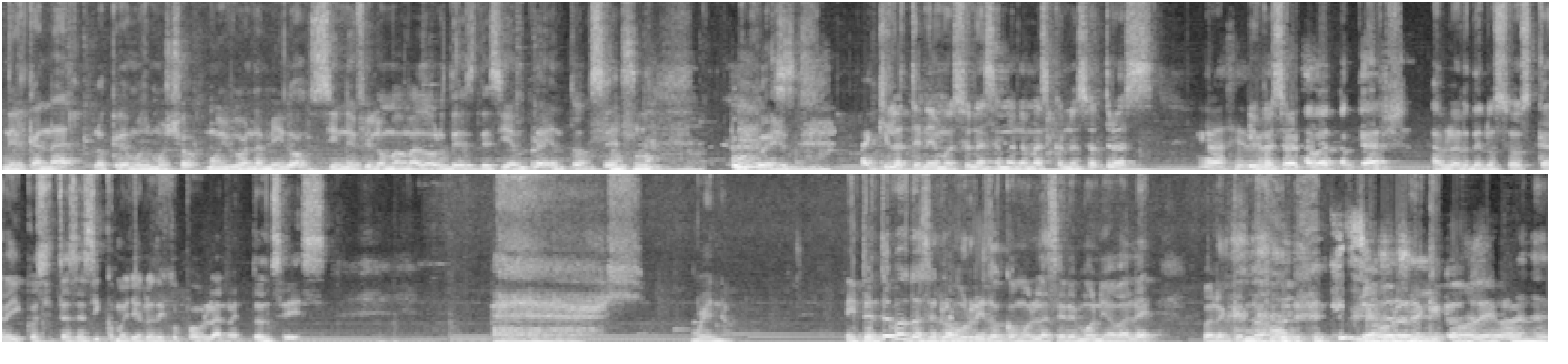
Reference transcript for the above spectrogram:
del canal, lo queremos mucho, muy buen amigo, cinéfilo mamador desde siempre, entonces pues aquí lo tenemos una semana más con nosotros. Gracias. Y pues gracias. ahora va a tocar hablar de los Oscar y cositas así, como ya lo dijo Poblano. Entonces, ay, bueno, intentemos no hacerlo aburrido como la ceremonia, ¿vale? Para que no se sí. aquí como de, "Ah,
